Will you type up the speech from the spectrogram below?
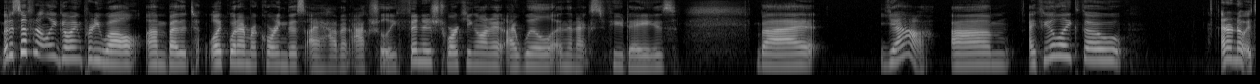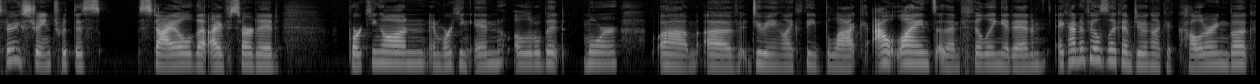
but it's definitely going pretty well. Um, by the t- like when I'm recording this, I haven't actually finished working on it. I will in the next few days. But yeah, um, I feel like though, I don't know. It's very strange with this style that I've started working on and working in a little bit more um, of doing like the black outlines and then filling it in. It kind of feels like I'm doing like a coloring book.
